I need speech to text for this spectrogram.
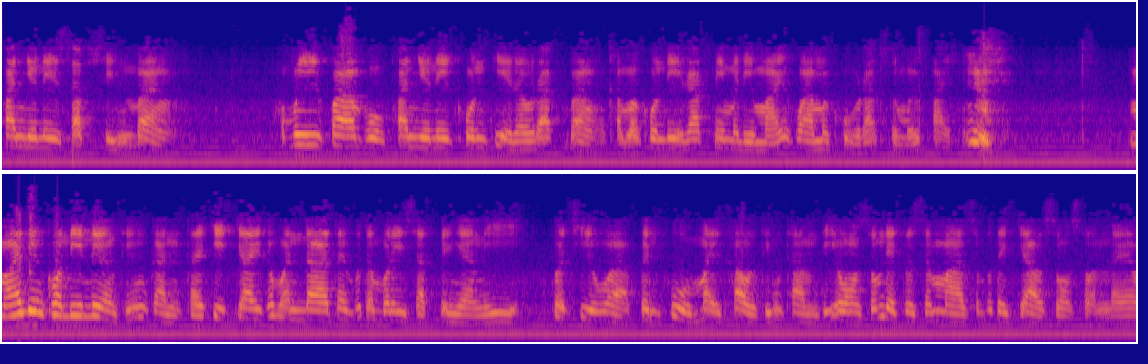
พันอยู่ในทรัพย์สินบ้าง มีความผูกพันอยู่ในคนที่เรารักบ้างคำว่าคนที่รักนี่ไม่ได้หมายความว่าคู่รักเสมอไปหมายถึงคนที่เนื่องถึงกัน ถ้าจิตใจเขาบรรดาท่านพุทธบริษัทเป็นอย่างนี้ ก็ชื่อว่าเป็นผู้ไม่เข้าถึงธรรมที่องค์สมเด็จพระสัมมาสัมพุทธเจ้าทรงสอนแล้ว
